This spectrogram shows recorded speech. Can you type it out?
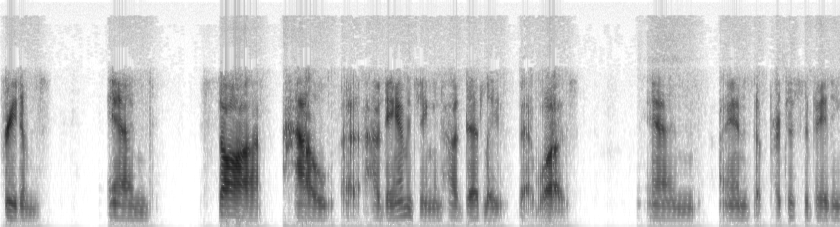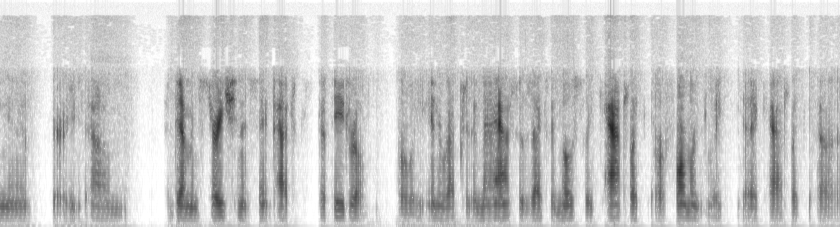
freedoms, and saw how uh, how damaging and how deadly that was. And I ended up participating in a very um, demonstration at St. Patrick's Cathedral where we interrupted a mass. It was actually mostly Catholic or formerly uh, Catholic uh,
